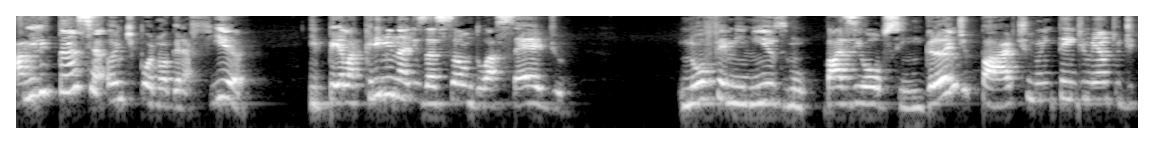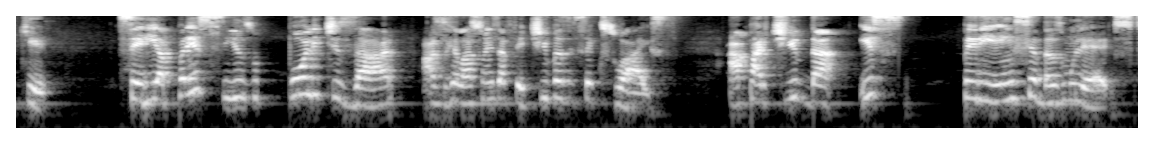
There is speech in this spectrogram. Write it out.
A militância antipornografia e pela criminalização do assédio no feminismo baseou-se em grande parte no entendimento de que seria preciso politizar as relações afetivas e sexuais, a partir da experiência das mulheres,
